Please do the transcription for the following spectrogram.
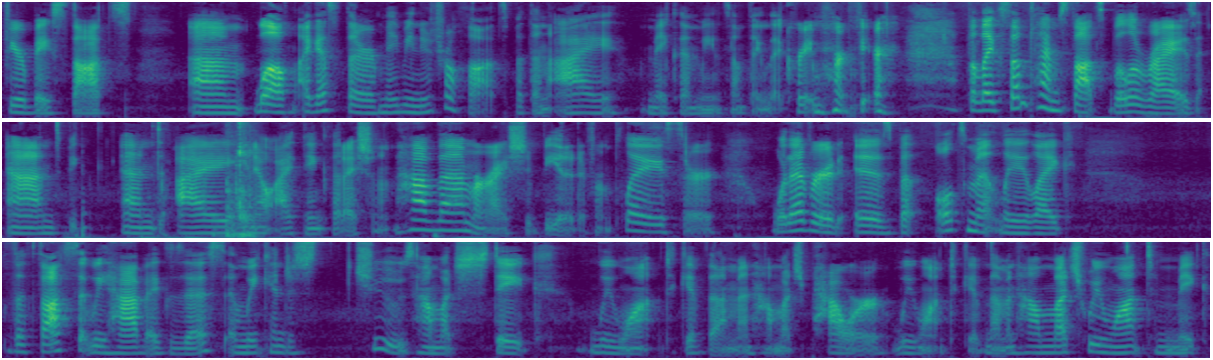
fear based thoughts. Um, well, I guess they're maybe neutral thoughts, but then I make them mean something that create more fear. But like sometimes thoughts will arise and be, and I, you know, I think that I shouldn't have them or I should be in a different place or whatever it is, but ultimately like the thoughts that we have exist and we can just choose how much stake we want to give them and how much power we want to give them and how much we want to make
